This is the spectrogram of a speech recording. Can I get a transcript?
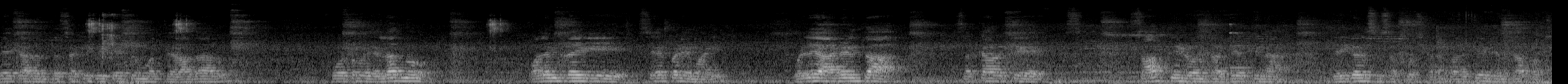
ಬೇಕಾದಂಥ ಸರ್ಟಿಫಿಕೇಟು ಮತ್ತು ಆಧಾರು ಫೋಟೋ ಎಲ್ಲದನ್ನೂ ವಾಲಂಟ್ರಿಯಾಗಿ ಸೇರ್ಪಡೆ ಮಾಡಿ ಒಳ್ಳೆಯ ಆಡಳಿತ ಸರ್ಕಾರಕ್ಕೆ ಸಾಥ್ ನೀಡುವಂಥ ಅಭ್ಯರ್ಥಿನ ಜಯಗಳಿಸೋಕ್ಕೋಸ್ಕರ ಭಾರತೀಯ ಜನತಾ ಪಕ್ಷ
